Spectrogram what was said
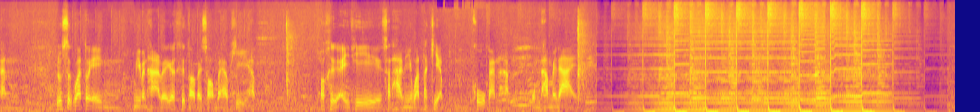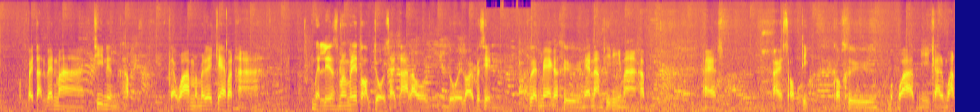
กัน รู้สึกว่าตัวเองมีปัญหาเลยก็คือตอนไปสอบใบขับขี่ครับ ก็คือไอ้ที่สถานีวัดตะเกียบคู่กันนะครับ ผมทำไม่ได้ไปตัดแว่นมาที่หนึ่งครับ แต่ว่ามันไม่ได้แก้ปัญหา เหมือนเลนส์มันไม่ได้ตอบโจทย์สายตาเราโดยร้อยเปอร์เซ็นต์เพื่อนแม่ก็คือแนะนำที่นี่มาครับ Eyes Optic ก็คือบอกว่ามีการวัด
